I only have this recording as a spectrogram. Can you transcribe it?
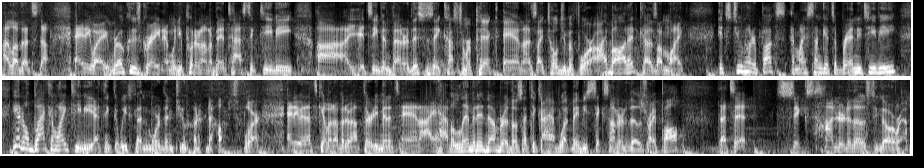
I love that stuff. Anyway, Roku's great, and when you put it on a fantastic TV, uh, it's even better. This is a customer pick, and as I told you before, I bought it because I'm like, it's 200 bucks, and my son gets a brand new TV. You know, black and white TV. I think that we spend more than 200 dollars for. Anyway, that's coming up in about 30 minutes, and I have a limited number of those. I think I have what, maybe 600 of those, right, Paul? That's it. 600 of those to go around.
